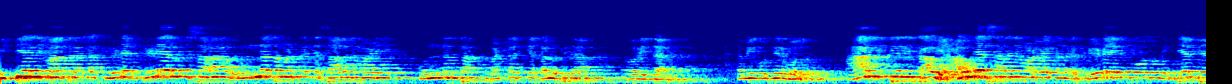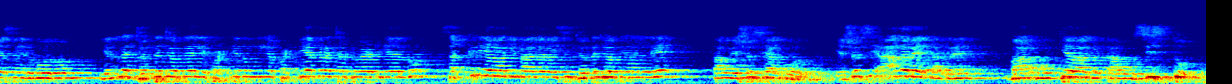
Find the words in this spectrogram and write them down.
ವಿದ್ಯೆಯಲ್ಲಿ ಮಾತ್ರ ಅಲ್ಲ, ಕ್ರೀಡೆ, ಕ್ರೀಡೆಯಲ್ಲೂ ಸಹ ಉನ್ನತ ಮಟ್ಟಕ್ಕೆ ಸಾಧನೆ ಮಾಡಿ ಉನ್ನತ ಮಟ್ಟಕ್ಕೆ ತಲುಪಿದವರಿದ್ದಾರೆ ನಮಗೆ ಗೊತ್ತಿರಬಹುದು. ಆ ರೀತಿಯಲ್ಲಿ ತಾವು ಯಾವುದೇ ಸಾಧನೆ ಮಾಡಬೇಕಂದ್ರೆ ಕ್ರೀಡೆ ಇರ್ಬೋದು ವಿದ್ಯಾಭ್ಯಾಸ ಇರಬಹುದು ಎಲ್ಲ ಜೊತೆ ಜೊತೆಯಲ್ಲಿ ಪಠ್ಯದೊಂದಿಗೆ ಪಠ್ಯೇತರ ಚಟುವಟಿಕೆಯನ್ನು ಸಕ್ರಿಯವಾಗಿ ಭಾಗವಹಿಸಿ ಜೊತೆ ಜೊತೆಯಲ್ಲಿ ತಾವು ಯಶಸ್ವಿ ಆಗಬಹುದು ಯಶಸ್ವಿ ಆಗಬೇಕಾದ್ರೆ ಬಹಳ ಮುಖ್ಯವಾಗಿ ತಾವು ಶಿಸ್ತು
